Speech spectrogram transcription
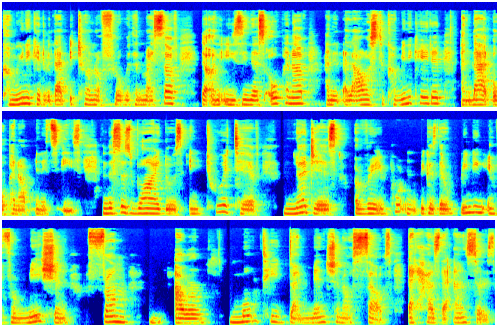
communicated with that eternal flow within myself, the uneasiness open up and it allow us to communicate it and that open up in its ease. And this is why those intuitive nudges are very important because they're bringing information from our multi-dimensional selves that has the answers.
